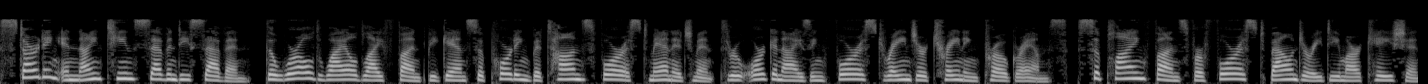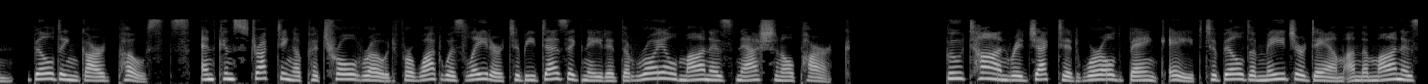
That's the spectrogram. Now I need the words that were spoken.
Starting in 1977, the World Wildlife Fund began supporting Bhutan's forest management through organizing forest ranger training programs, supplying funds for forest boundary demarcation, building guard posts, and constructing a patrol road for what was later to be designated the Royal Manas National Park. Bhutan rejected World Bank aid to build a major dam on the Manas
